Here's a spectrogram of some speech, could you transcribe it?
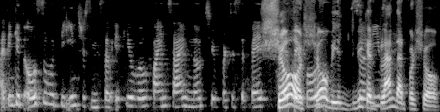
I think it also would be interesting. So if you will find time you know to participate sure sure. We we so can we, plan that for sure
